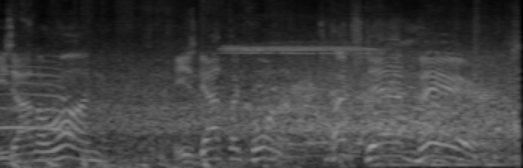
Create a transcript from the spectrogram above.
He's on the run. He's got the corner. Touchdown Bears.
